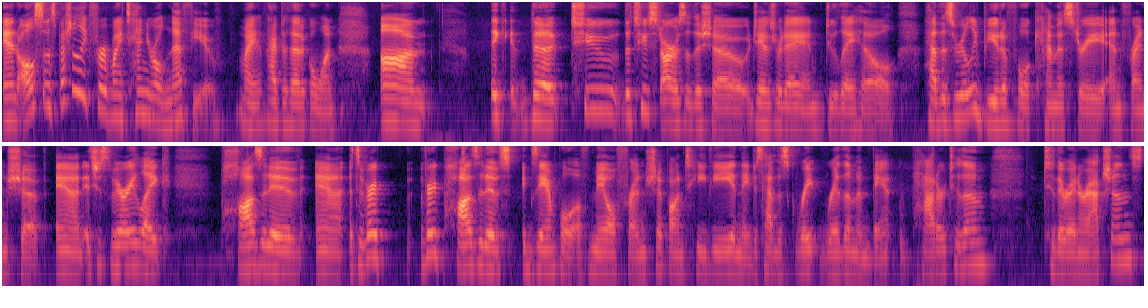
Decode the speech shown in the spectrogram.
and also especially like for my ten year old nephew, my hypothetical one. Um, like the two the two stars of the show, James Roday and Dule Hill, have this really beautiful chemistry and friendship, and it's just very like positive and it's a very very positive example of male friendship on TV, and they just have this great rhythm and ban- patter to them, to their interactions,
